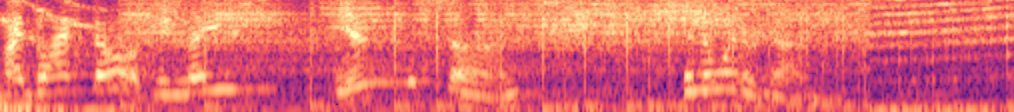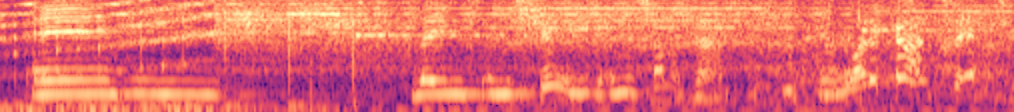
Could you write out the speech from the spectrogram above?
my black dog, he lays in the sun in the wintertime. And he lays in the shade in the summertime. What a concept.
